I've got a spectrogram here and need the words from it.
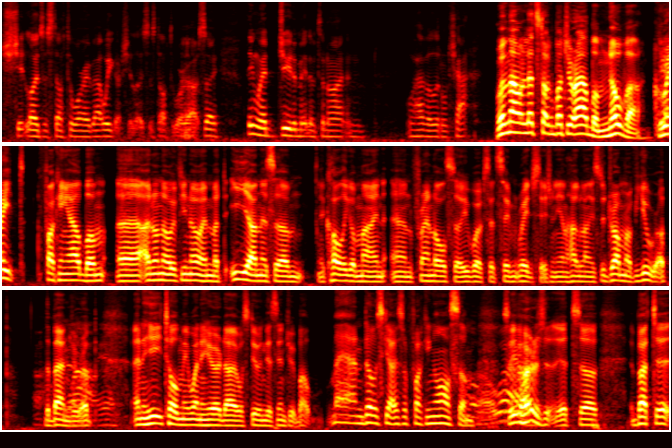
shitloads of stuff to worry about. We got shitloads of stuff to worry Yeah. about. So I think we're due to meet them tonight, and we'll have a little chat. Well, now let's talk about your album, Nova. Great fucking album. Uh, I don't know if you know him, but Ian is um, a colleague of mine and friend also. He works at the same radio station. Ian Haugland is the drummer of Europe, the band Europe. And he told me when he heard I was doing this interview about, man, those guys are fucking awesome. So you heard it. It's, uh, but uh,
